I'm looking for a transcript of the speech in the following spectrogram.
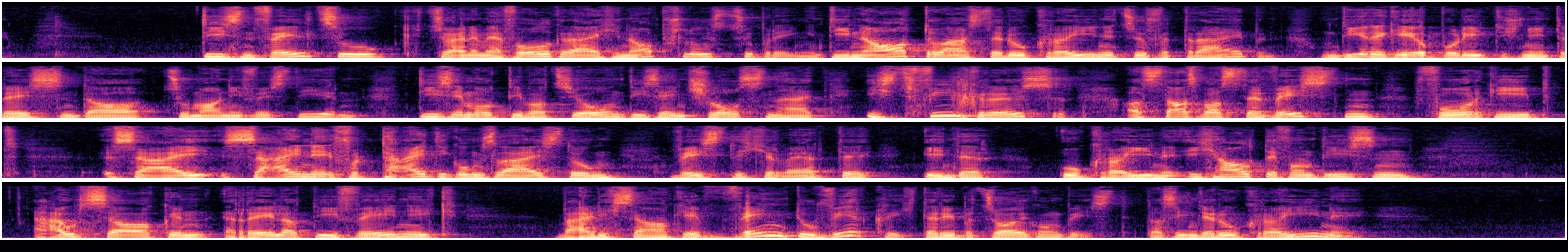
diesen Feldzug zu einem erfolgreichen Abschluss zu bringen, die NATO aus der Ukraine zu vertreiben und ihre geopolitischen Interessen da zu manifestieren. Diese Motivation, diese Entschlossenheit ist viel größer als das, was der Westen vorgibt, sei seine Verteidigungsleistung westlicher Werte in der Ukraine. Ich halte von diesen Aussagen relativ wenig, weil ich sage, wenn du wirklich der Überzeugung bist, dass in der Ukraine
